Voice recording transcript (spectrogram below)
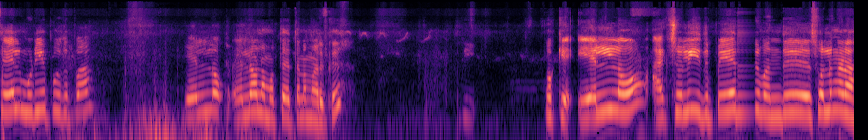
சேல் முடிய போகுதுப்பா. எல்லோ எல்லோவில் மொத்தம் எத்தனைமா இருக்குது ஓகே எல்லோ ஆக்சுவலி இது பேர் வந்து சொல்லுங்கடா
